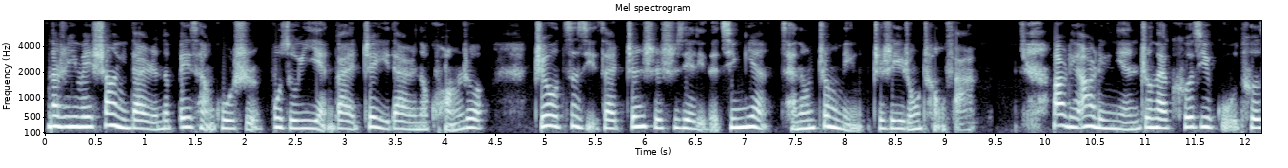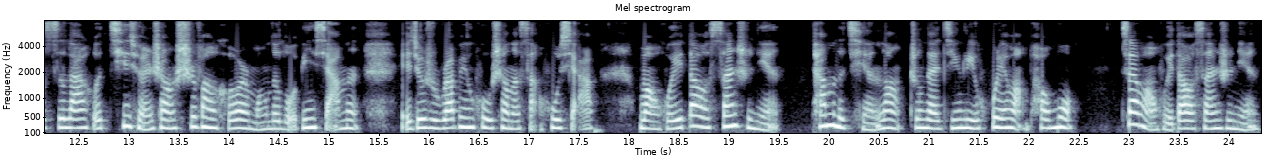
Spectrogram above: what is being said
那是因为上一代人的悲惨故事不足以掩盖这一代人的狂热。只有自己在真实世界里的经验，才能证明这是一种惩罚。二零二零年，正在科技股、特斯拉和期权上释放荷尔蒙的罗宾侠们，也就是 Robinhood 上的散户侠，往回到三十年，他们的前浪正在经历互联网泡沫；再往回到三十年，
